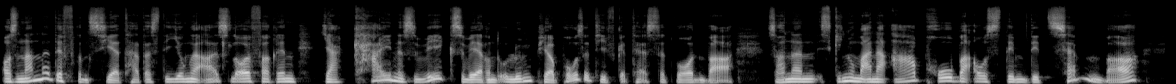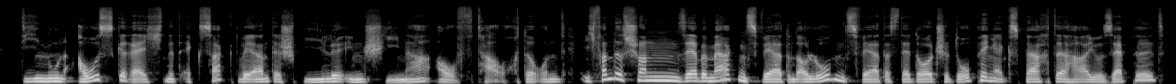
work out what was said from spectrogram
auseinanderdifferenziert hat, dass die junge Eisläuferin ja keineswegs während Olympia positiv getestet worden war, sondern es ging um eine A-Probe aus dem Dezember, die nun ausgerechnet exakt während der Spiele in China auftauchte. Und ich fand es schon sehr bemerkenswert und auch lobenswert, dass der deutsche Doping-Experte Hajo Seppelt,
